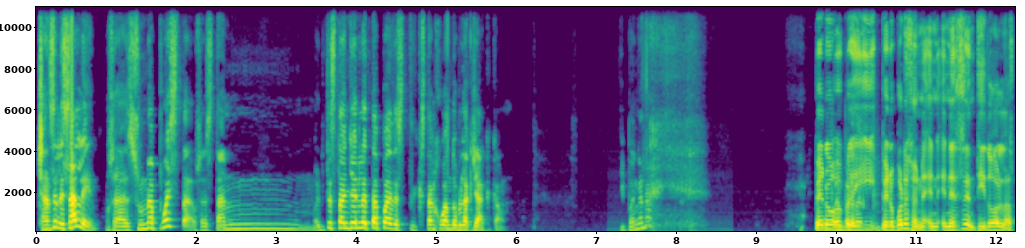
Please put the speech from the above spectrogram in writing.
chance le sale, o sea, es una apuesta, o sea, están, ahorita están ya en la etapa de que están jugando blackjack, cabrón. Y pueden ganar. Pero, pero, por eso, en, ese sentido, las,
